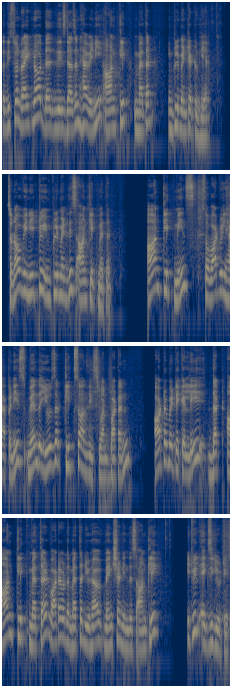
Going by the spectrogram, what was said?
So this one right now this doesn't have any on click method implemented to here. So now we need to implement this on click method. On click means so what will happen is when the user clicks on this one button automatically that on click method whatever the method you have mentioned in this on click it will execute it.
